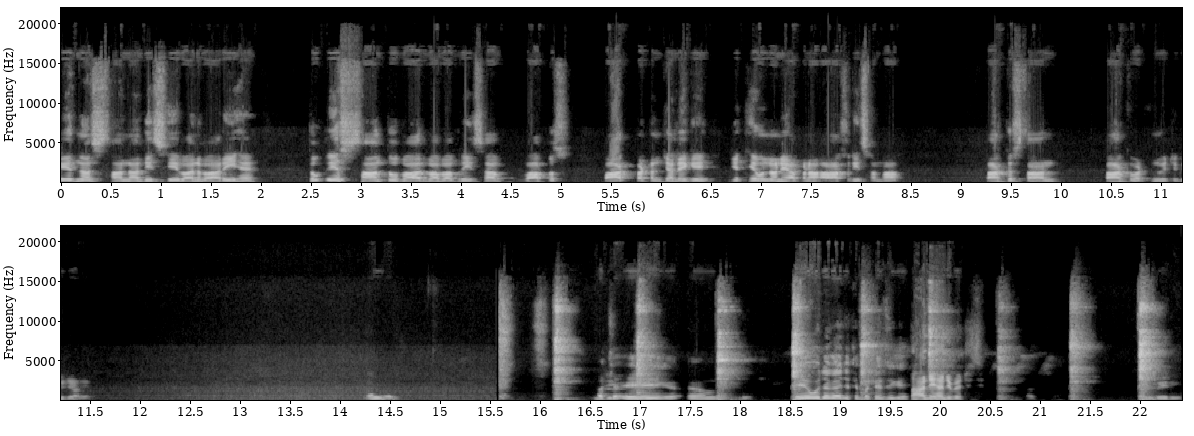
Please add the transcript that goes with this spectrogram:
ਇਹਨਾਂ ਸਥਾਨਾਂ ਦੀ ਸੇਵਾ ਨਿਭਾ ਰਹੀ ਹੈ। ਤੋਂ ਇਸ ਸਥਾਨ ਤੋਂ ਬਾਅਦ ਬਾਬਾ ਫਰੀਦ ਸਾਹਿਬ ਵਾਪਸ ਪਾਕਪਟਨ ਚਲੇ ਗਏ ਜਿੱਥੇ ਉਹਨਾਂ ਨੇ ਆਪਣਾ ਆਖਰੀ ਸਮਾਂ ਪਾਕਿਸਤਾਨ ਪਾਕਪਟਨ ਵਿੱਚ ਗੁਜ਼ਾਰਿਆ ਅੱਛਾ ਇਹ ਅਮ, ਇਹ ਉਹ ਜਗ੍ਹਾ ਜਿੱਥੇ ਬੱਚੇ ਸੀਗੇ ਹਾਂਜੀ ਹਾਂਜੀ ਬੈਠੇ ਸੀ ਬੇਰੀ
